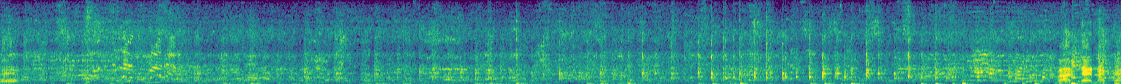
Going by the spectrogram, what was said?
வாங்க வா அத்தை என்ன அத்தை.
